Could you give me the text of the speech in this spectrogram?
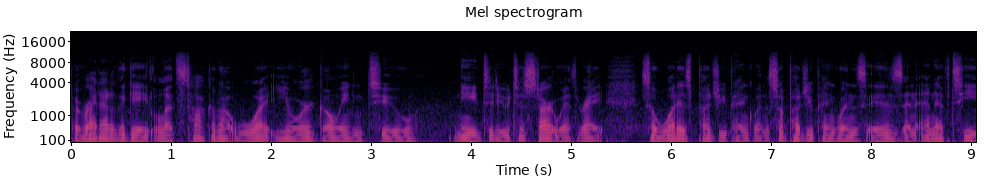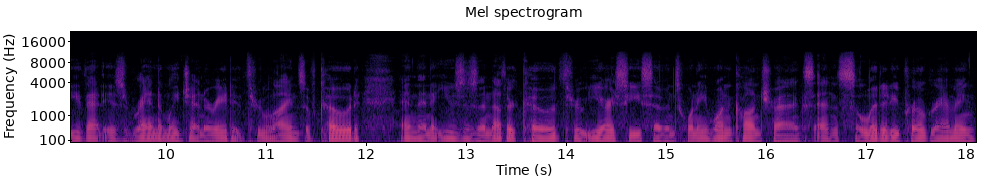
But right out of the gate, let's talk about what you're going to need to do to start with, right? So what is Pudgy Penguins? So Pudgy Penguins is an NFT that is randomly generated through lines of code, and then it uses another code through ERC 721 contracts and Solidity programming.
